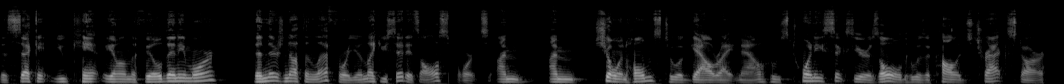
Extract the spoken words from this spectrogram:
the second you can't be on the field anymore, then there's nothing left for you. And like you said, it's all sports. I'm I'm showing homes to a gal right now who's 26 years old, who was a college track star,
